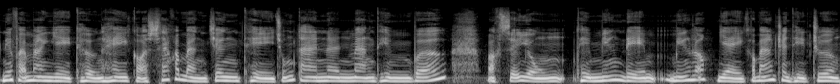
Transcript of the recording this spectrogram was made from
Nếu phải mang giày thường hay cọ sát với bàn chân thì chúng ta nên mang thêm vớ hoặc sử dụng thêm miếng đệm, miếng lót giày có bán trên thị trường.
